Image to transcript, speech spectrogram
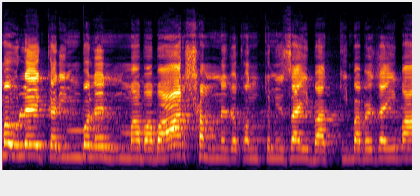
মৌলে করিম বলেন, মা বাবার সামনে যখন তুমি যাইবা, কীভাবে যাইবা?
